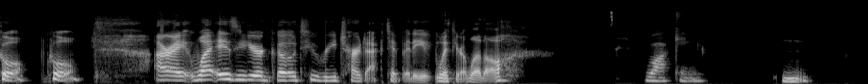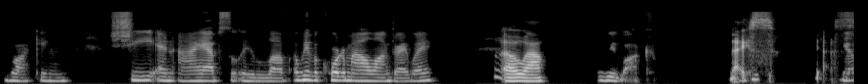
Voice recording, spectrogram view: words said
Cool. Cool. All right. What is your go to recharge activity with your little? walking, Mm. walking. She and I absolutely love. We have a quarter mile long driveway. Oh, wow. We walk. Nice. Yes. Yep.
